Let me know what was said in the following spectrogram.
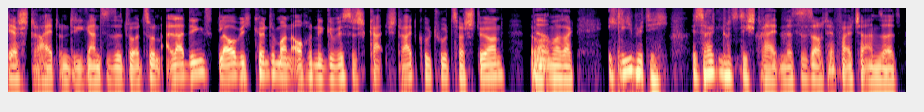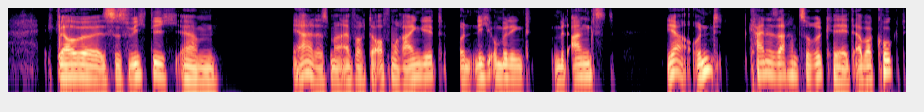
der Streit und die ganze Situation. Allerdings, glaube ich, könnte man auch eine gewisse Sch- Streitkultur zerstören, wenn Ja. man immer sagt, ich liebe dich, wir sollten uns nicht streiten. Das ist auch der falsche Ansatz. Ich glaube, es ist wichtig, ähm, ja, dass man einfach da offen reingeht und nicht unbedingt mit Angst, ja, und keine Sachen zurückhält, aber guckt,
